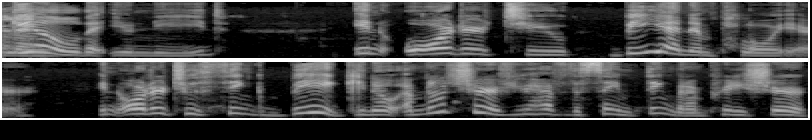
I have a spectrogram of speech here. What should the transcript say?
skill that you need in order to be an employer? In order to think big, you know, I'm not sure if you have the same thing, but I'm pretty sure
